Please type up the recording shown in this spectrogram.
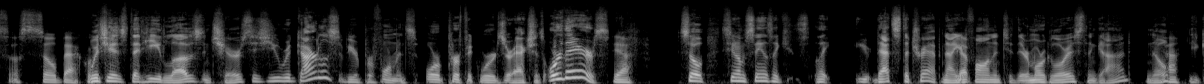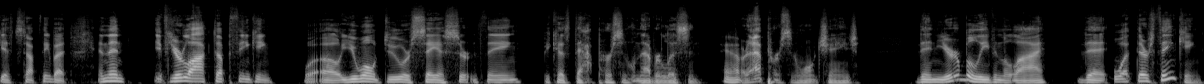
So so backwards. which is that He loves and cherishes you regardless of your performance or perfect words or actions or theirs. Yeah. So, see what I'm saying? It's like, it's like that's the trap. Now you're Yep. falling into they're more glorious than God. No, Yeah. you get to stop thinking about it. And then if you're locked up thinking, well, oh, you won't do or say a certain thing because that person will never listen Yeah. or that person won't change, then you're believing the lie that what they're thinking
